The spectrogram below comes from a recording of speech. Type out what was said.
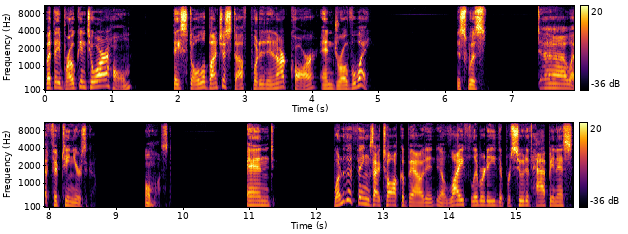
But they broke into our home they stole a bunch of stuff, put it in our car, and drove away. This was, uh, what, 15 years ago, almost. And one of the things I talk about in you know life, liberty, the pursuit of happiness,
